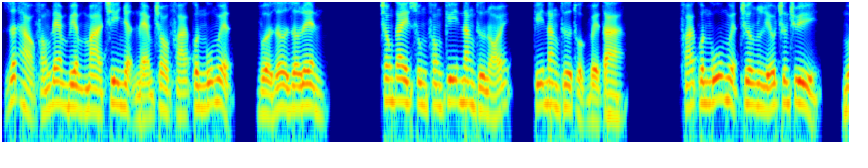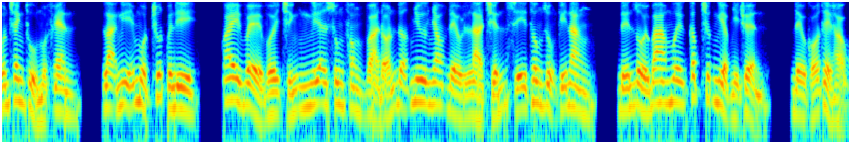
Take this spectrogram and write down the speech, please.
rất hào phóng đem viêm ma chi nhận ném cho phá quân ngũ nguyệt, vừa dơ dơ lên trong tay xung phong kỹ năng thư nói, kỹ năng thư thuộc về ta. Phá quân ngũ nguyệt trương liễu trương truy, muốn tranh thủ một phen, lại nghĩ một chút quên đi, quay về với chính nghĩa xung phong và đón đỡ như nhau đều là chiến sĩ thông dụng kỹ năng, đến rồi ba mươi cấp chức nghiệp nhị chuyển, đều có thể học.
